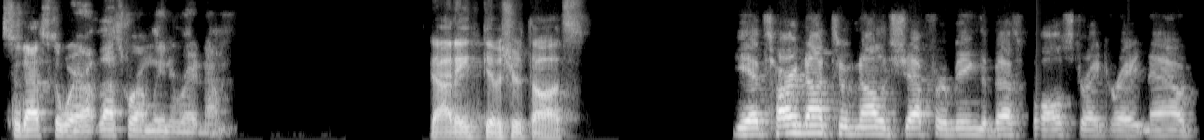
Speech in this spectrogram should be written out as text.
so that's the where that's where I'm leaning right now. Scotty, give us your thoughts. Yeah, it's hard not to acknowledge Scheffler being the best ball striker right now.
